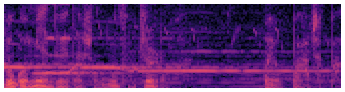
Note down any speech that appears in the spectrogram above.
如果面对的是无组织的话。我有八成吧。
